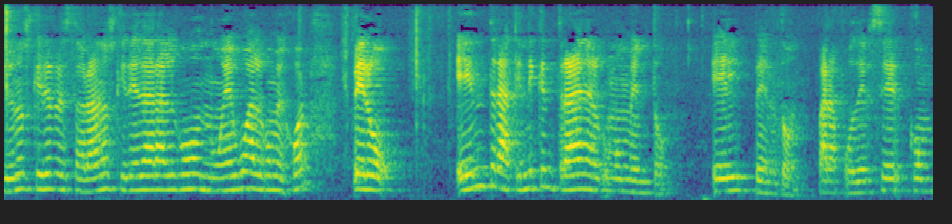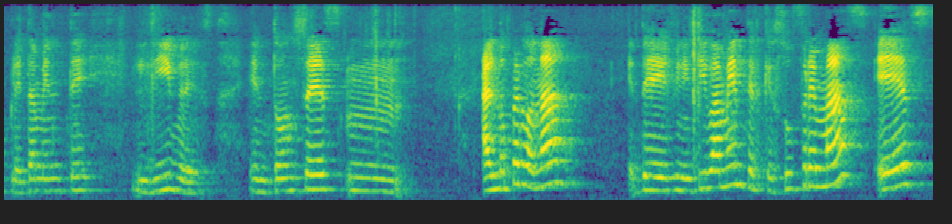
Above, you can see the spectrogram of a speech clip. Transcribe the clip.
Dios nos quiere restaurar, nos quiere dar algo nuevo, algo mejor, pero entra, tiene que entrar en algún momento el perdón para poder ser completamente libres. Entonces, mm, al no perdonar, definitivamente el que sufre más es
